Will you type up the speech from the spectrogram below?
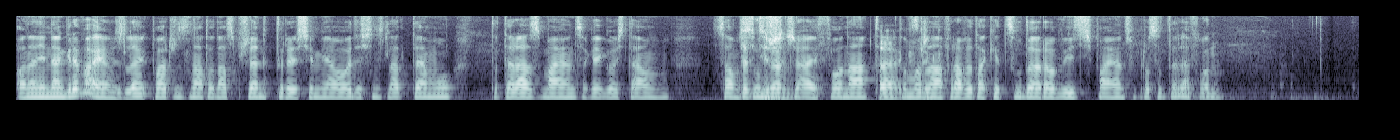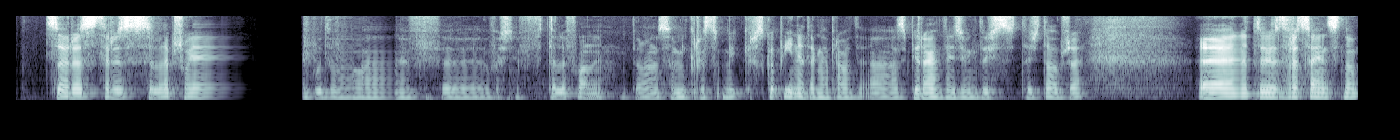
one nie nagrywają źle, jak patrząc na to na sprzęt, który się miało 10 lat temu, to teraz mając jakiegoś tam Samsunga czy iPhone'a, tak, to tak. można naprawdę takie cuda robić, mając po prostu telefon. Coraz, coraz lepszą wbudowane w, właśnie w telefony. One są mikros, mikroskopijne tak naprawdę, a zbierają ten dźwięk dość, dość dobrze. E, natomiast wracając, no,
